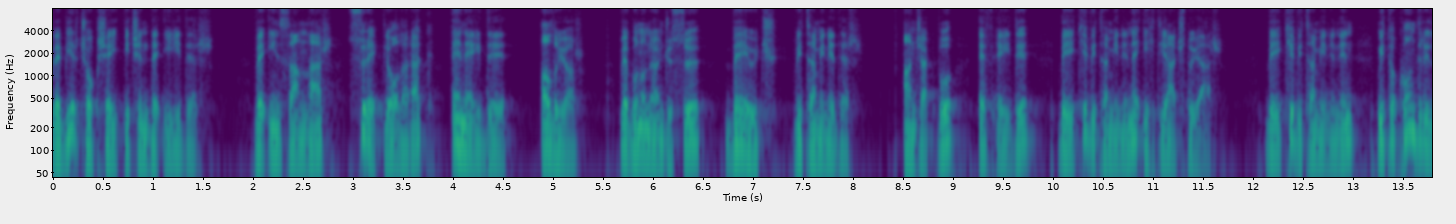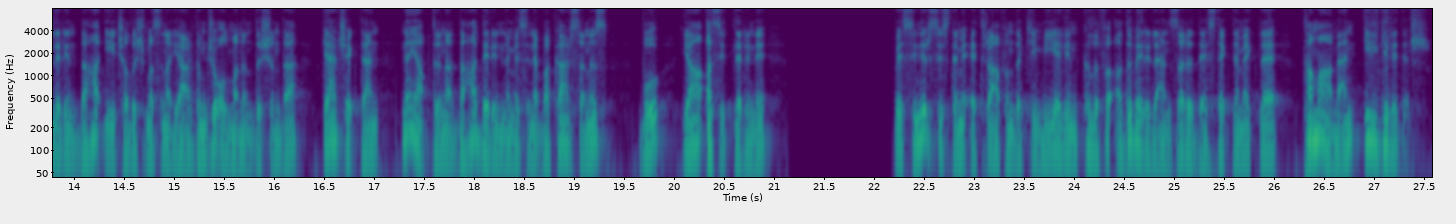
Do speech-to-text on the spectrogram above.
ve birçok şey için de iyidir. Ve insanlar sürekli olarak NAD alıyor ve bunun öncüsü B3 vitaminidir. Ancak bu FAD B2 vitaminine ihtiyaç duyar. B2 vitamininin mitokondrilerin daha iyi çalışmasına yardımcı olmanın dışında gerçekten ne yaptığına daha derinlemesine bakarsanız bu yağ asitlerini ve sinir sistemi etrafındaki miyelin kılıfı adı verilen zarı desteklemekle tamamen ilgilidir.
